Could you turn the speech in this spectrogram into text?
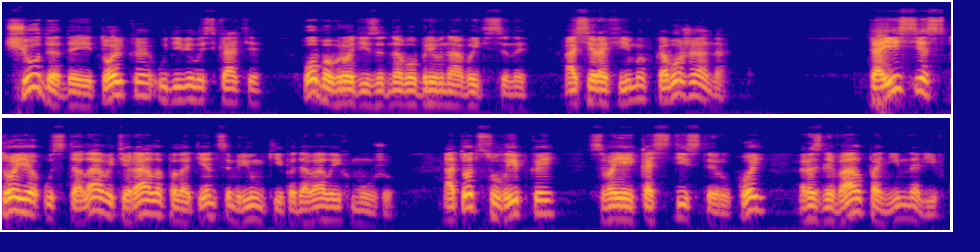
Чудо, да и только, удивилась Катя. Оба вроде из одного бревна вытесаны. А Серафимов, кого же она? Таисия, стоя у стола, вытирала полотенцем рюмки и подавала их мужу, а тот с улыбкой, своей костистой рукой, разливал по ним наливку.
